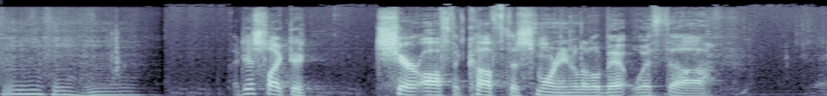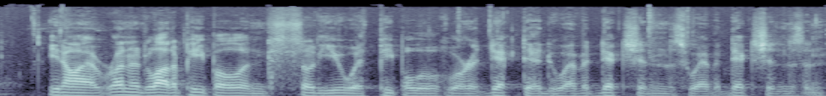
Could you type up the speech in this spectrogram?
I'd just like to share off the cuff this morning a little bit with, uh, you know, I run into a lot of people, and so do you, with people who are addicted, who have addictions, who have addictions. And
